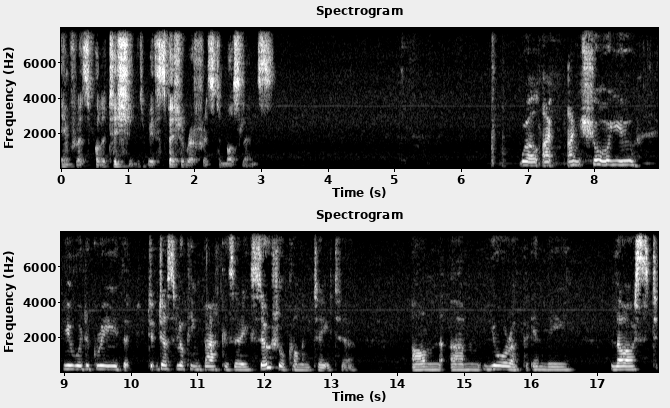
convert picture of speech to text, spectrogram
influenced politicians with special reference to Muslims? Well, I, am sure you you would agree that just looking back as a social commentator on um, Europe in the last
